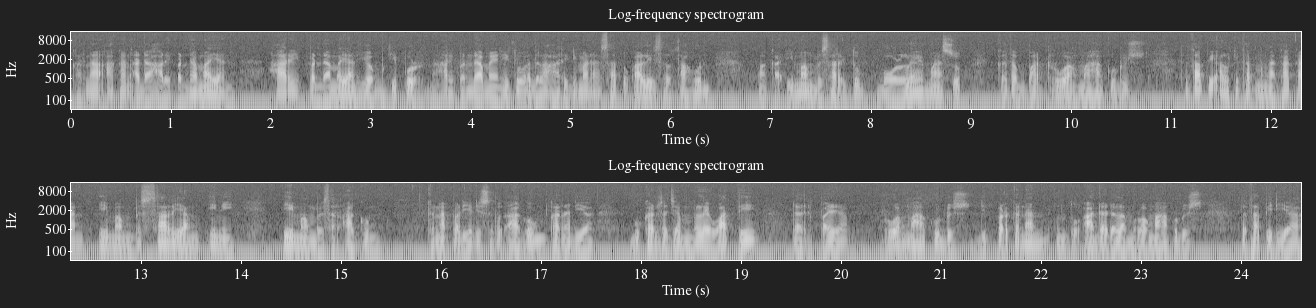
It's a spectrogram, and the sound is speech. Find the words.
karena akan ada hari pendamaian. Hari pendamaian Yom Kippur. Nah, hari pendamaian itu adalah hari di mana satu kali satu tahun maka imam besar itu boleh masuk ke tempat ruang Maha Kudus. Tetapi Alkitab mengatakan imam besar yang ini, imam besar agung. Kenapa dia disebut agung? Karena dia bukan saja melewati daripada ruang Maha Kudus, diperkenan untuk ada dalam ruang Maha Kudus, tetapi dia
